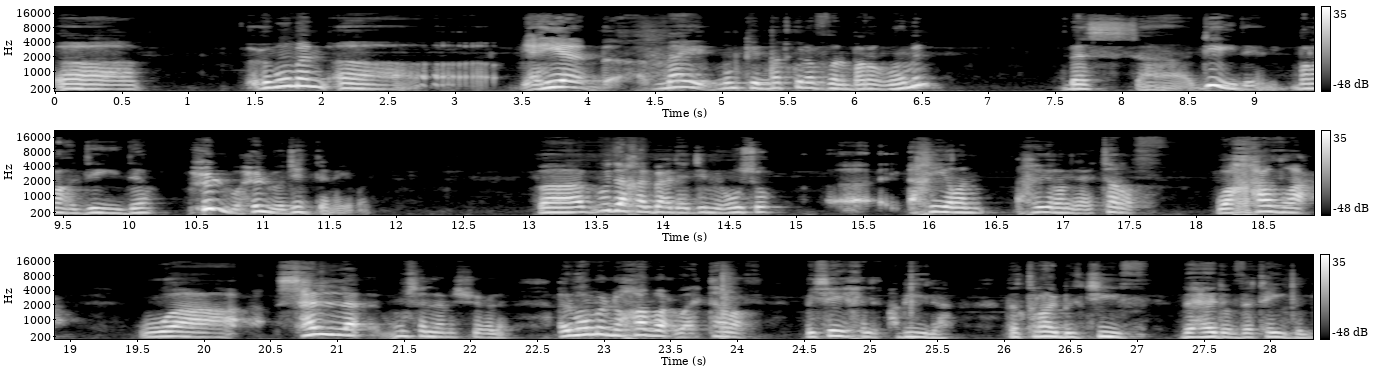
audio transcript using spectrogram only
آه، عموما يعني هي ما هي ممكن ما تكون أفضل مباراة رومان بس جيدة يعني. مباراة جيدة حلوة حلوة جدا أيضا. فدخل بعدها جيمي أوسو. أخيرا أخيرا اعترف وخضع وسلم مو سلم الشعلة. المهم إنه خضع واعترف بشيخ القبيلة the tribal chief the head of the table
